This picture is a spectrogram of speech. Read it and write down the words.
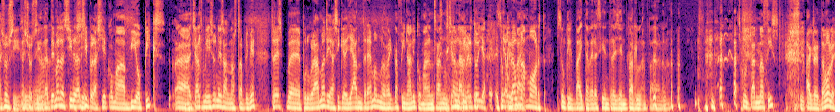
això sí, això sí. ja. De temes així grans Sí. sí, però així com a biopics, eh, Charles Mason és el nostre primer. Tres eh, programes i així que ja entrem en la recta final i com ens ha anunciat un l'Alberto, click- hi, haurà una mort És un clickbait, a veure si entra gent per... per... escoltant nazis. Sí. Exacte, molt bé.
